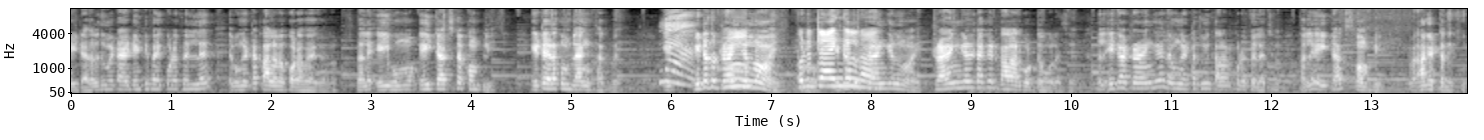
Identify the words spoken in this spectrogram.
এইটা তাহলে তুমি এটা আইডেন্টিফাই করে ফেললে এবং এটা কালারও করা হয়ে গেল। তাহলে এই হোমো এই টাস্কটা কমপ্লিট এটা এরকম ব্ল্যাঙ্ক থাকবে। এটা তো ট্রায়াঙ্গেল নয়। ওটা triangle নয়। ট্রায়াঙ্গেল নয়। ট্রায়াঙ্গেলটাকে কালার করতে বলেছে। তাহলে এটা ট্রায়াঙ্গেল এবং এটা তুমি কালার করে ফেলেছো। তাহলে এই টাস্ক কমপ্লিট আগেরটা দেখি।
